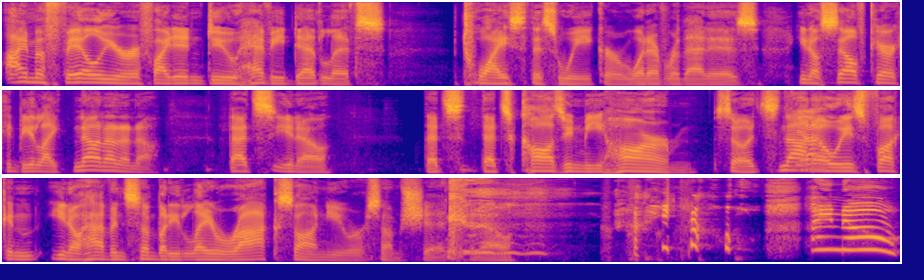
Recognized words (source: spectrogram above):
I'm a failure if I didn't do heavy deadlifts twice this week or whatever that is. You know, self-care could be like, no, no, no, no. That's, you know, that's that's causing me harm. So it's not Yeah. always fucking, you know, having somebody lay rocks on you or some shit, you know. i know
